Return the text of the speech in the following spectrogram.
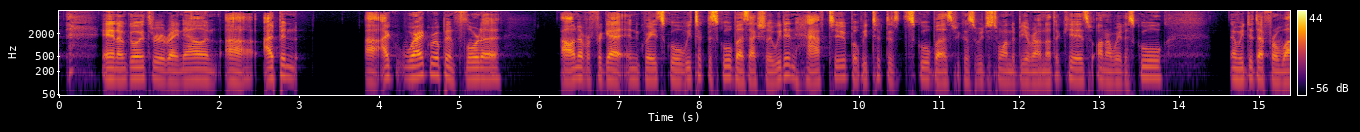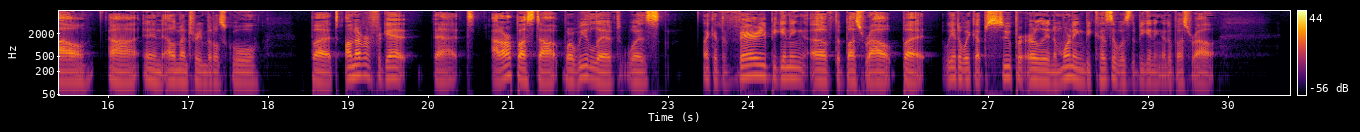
and I'm going through it right now. And uh, I've been, uh, I where I grew up in Florida, I'll never forget in grade school, we took the school bus actually. We didn't have to, but we took the school bus because we just wanted to be around other kids on our way to school and we did that for a while uh, in elementary and middle school. But I'll never forget that at our bus stop where we lived was like at the very beginning of the bus route, but we had to wake up super early in the morning because it was the beginning of the bus route.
